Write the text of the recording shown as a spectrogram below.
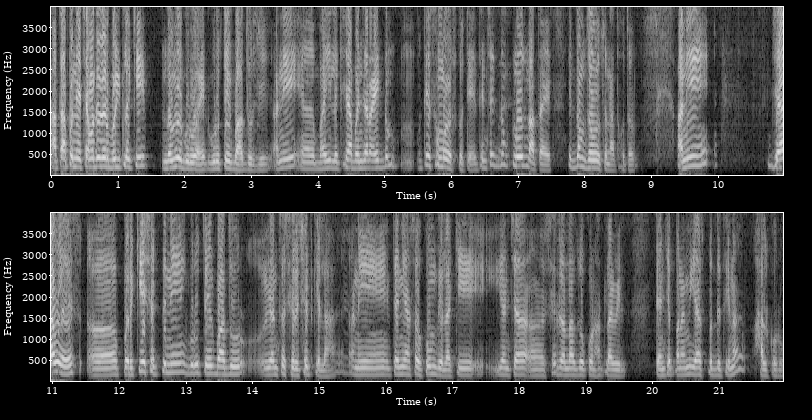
आता आपण याच्यामध्ये जर बघितलं की नववे गुरु आहेत गुरु तेग बहादूरजी. आणि भाई लखीशा बंजारा एकदम ते समवयस्क होते. त्यांचं एकदम क्लोज नातं आहे. एकदम जवळचं नातं होतं. आणि ज्यावेळेस परकीय शक्तीने गुरु तेग बहादूर यांचा शिरछेद केला आणि त्यांनी असा हुकूम दिला की यांच्या शरीराला जो कोण हात लावेल त्यांचे पण आम्ही याच पद्धतीनं हाल करू.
